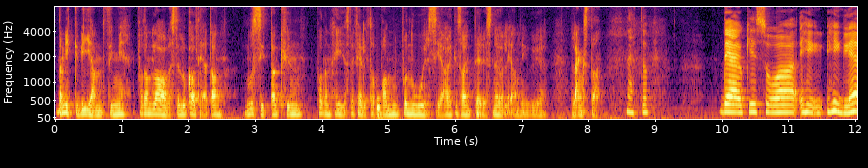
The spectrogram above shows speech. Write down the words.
de ikke blir gjenfunnet på de laveste lokalitetene. Nå sitter de kun på de høyeste fjelltoppene på nordsida, der snøleiene ligger lengst. da. Nettopp. Det er jo ikke så hy hyggelig.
